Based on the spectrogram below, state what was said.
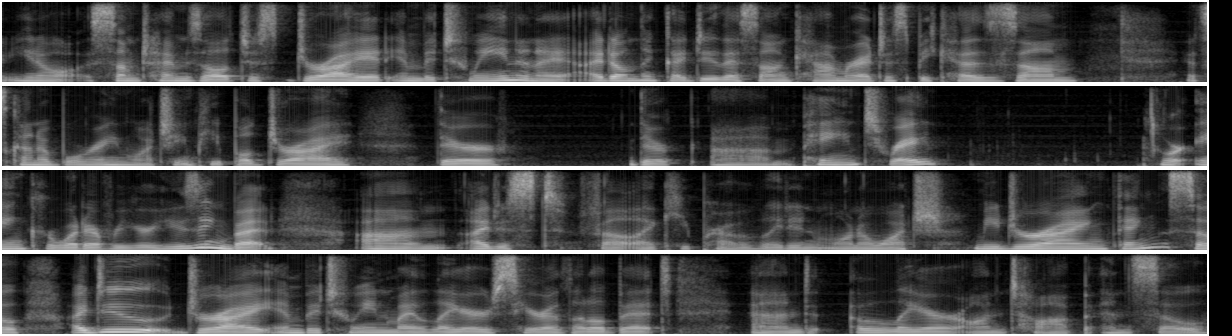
to, you know, sometimes I'll just dry it in between. And I, I don't think I do this on camera just because um, it's kind of boring watching people dry their their um, paint, right? Or ink or whatever you're using, but um, I just felt like you probably didn't want to watch me drying things. So I do dry in between my layers here a little bit and a layer on top. And so,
